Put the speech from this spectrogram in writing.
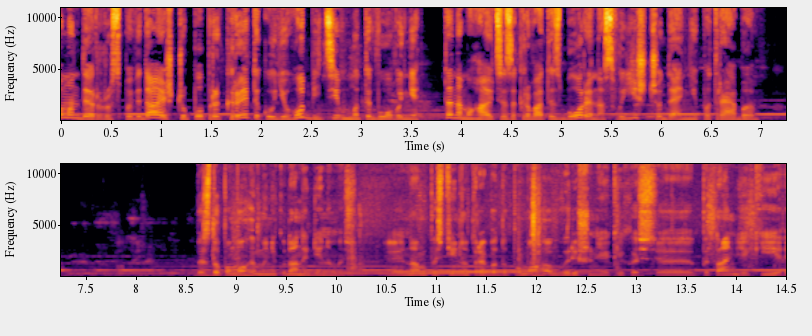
Командир розповідає, що, попри критику, його бійці мотивовані та намагаються закривати збори на свої щоденні потреби. Без допомоги ми нікуди не дінемось. Е, Нам постійно треба допомога в вирішенні якихось е, питань, які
